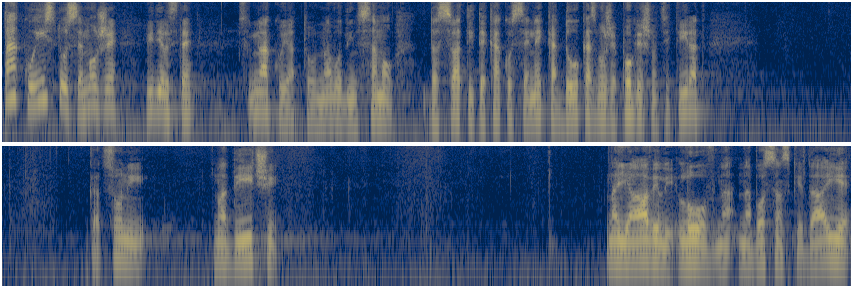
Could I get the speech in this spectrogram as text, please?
Tako isto se može, vidjeli ste, nako ja to navodim samo da shvatite kako se neka dokaz može pogrešno citirati. Kad su oni mladići najavili lov na, na bosanske daje,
